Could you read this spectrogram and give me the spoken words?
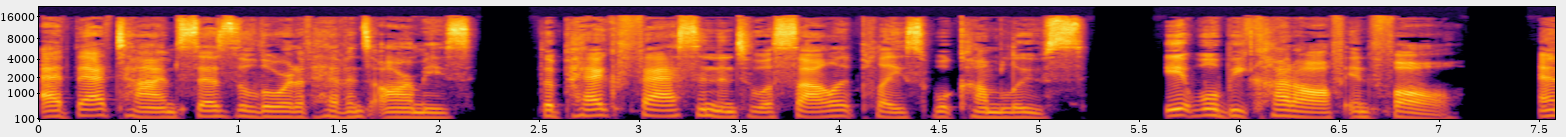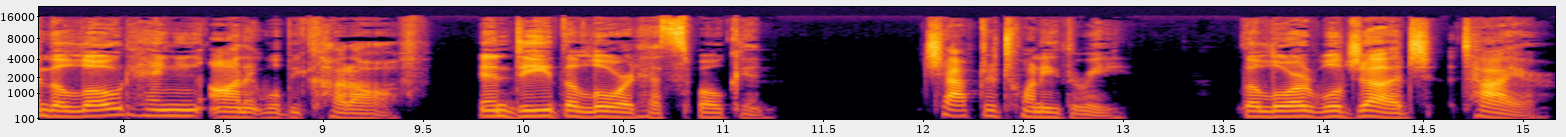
At that time, says the Lord of heaven's armies, the peg fastened into a solid place will come loose. It will be cut off and fall, and the load hanging on it will be cut off. Indeed, the Lord has spoken. Chapter 23 The Lord will judge Tyre.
